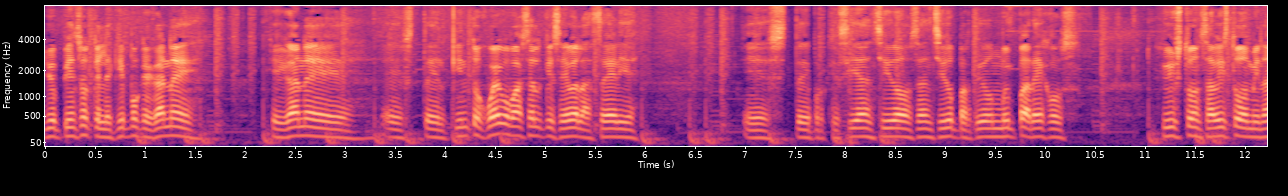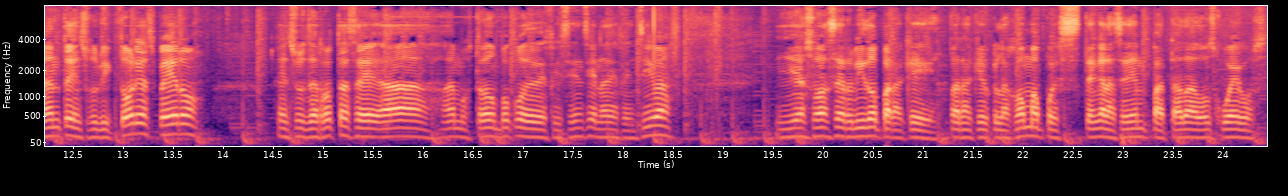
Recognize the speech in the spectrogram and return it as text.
yo pienso que el equipo que gane que gane este el quinto juego va a ser el que se lleve la serie. Este porque sí han sido han sido partidos muy parejos. Houston se ha visto dominante en sus victorias pero en sus derrotas se ha, ha demostrado un poco de deficiencia en la defensiva. Y eso ha servido para que para que Oklahoma pues tenga la serie empatada a dos juegos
